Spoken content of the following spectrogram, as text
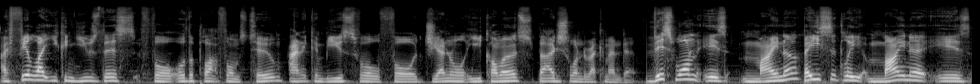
I feel like you can use this for other platforms too, and it can be useful for general e-commerce, but I just wanted to recommend it. This one is Miner. Basically, Miner is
